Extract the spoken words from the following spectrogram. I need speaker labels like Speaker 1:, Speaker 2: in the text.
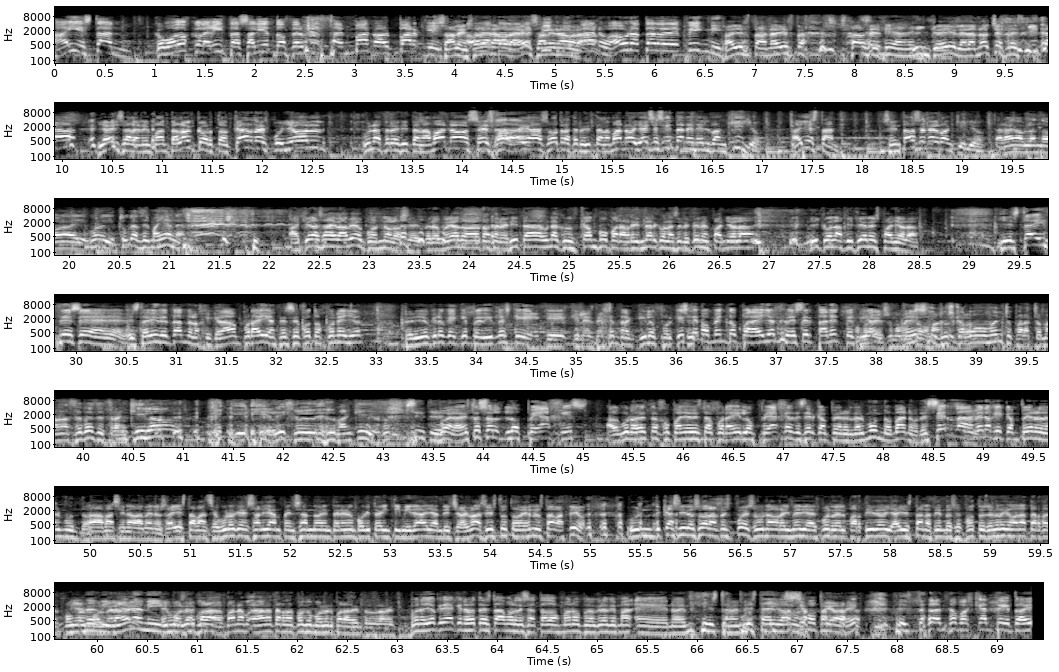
Speaker 1: Ahí están, como dos coleguitas saliendo cerveza en mano al parque.
Speaker 2: Salen, salen ahora,
Speaker 1: de
Speaker 2: eh, salen
Speaker 1: picnic,
Speaker 2: ahora.
Speaker 1: Manu, a una tarde de picnic.
Speaker 2: Ahí están, ahí están. Salen.
Speaker 3: Sí, ahí.
Speaker 2: Increíble, la noche fresquita. Y ahí salen en pantalón corto. Carles Puyol, una cervecita en la mano. Ses. Fábregas, otra cervecita en la mano. Y ahí se sientan en el banquillo. Ahí están, sentados en el banquillo.
Speaker 1: Estarán hablando ahora y, bueno, ¿y tú qué haces mañana?
Speaker 2: ¿A qué hora sale el avión? Pues no lo sé. Pero me voy a tomar otra cervecita, una cruzcampo para brindar con la selección española y con la afición española.
Speaker 1: Y estáis, ese- están intentando los que quedaban por ahí hacerse fotos con ellos, pero yo creo que hay que pedirles que, que- que les dejen tranquilos, porque este momento para ellos debe ser tan especial.
Speaker 2: Hombre, es un momento
Speaker 1: ¿Eh?
Speaker 2: mágico.
Speaker 4: Busca un momento para tomar una cerveza tranquilo y, y elige el, el banquillo, ¿no?
Speaker 3: Sí, te-
Speaker 1: Bueno, estos son los peajes, algunos de estos compañeros están por ahí, los peajes de ser campeones del mundo, mano, de ser nada menos que campeones del mundo.
Speaker 2: Nada más y nada menos. Ahí estaban, seguro que salían pensando en tener un poquito de intimidad y han dicho, ahí va, si esto todavía no está vacío. Un- casi dos horas después, una hora y media después del partido, y ahí están haciéndose fotos. Yo creo que van a tardar poco en volver,
Speaker 3: a
Speaker 2: en volver para, van, a, van a tardar poco en volver para adentro otra vez.
Speaker 1: Bueno, yo creía que nosotros estábamos desatados, mano, pero creo que eh, Noemí está,
Speaker 3: Noemí está ahí, vamos.
Speaker 1: peor, ¿eh? Está dando más cante que todavía.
